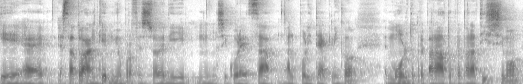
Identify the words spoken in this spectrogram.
che è, è stato anche il mio professore di mm, sicurezza al Politecnico, è molto preparato, preparatissimo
